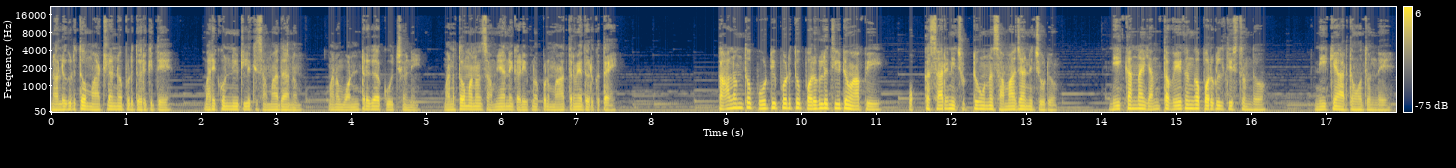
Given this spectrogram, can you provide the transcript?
నలుగురితో మాట్లాడినప్పుడు దొరికితే మరికొన్నిటికి సమాధానం మనం ఒంటరిగా కూర్చొని మనతో మనం సమయాన్ని గడిపినప్పుడు మాత్రమే దొరుకుతాయి. కాలంతో పోటీ పడుతూ పరుగులు తీయటం ఆపి ఒక్కసారి నీ చుట్టూ ఉన్న సమాజాన్ని చూడు. నీకన్నా ఎంత వేగంగా పరుగులు తీస్తుందో నీకే అర్థమవుతుంది.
